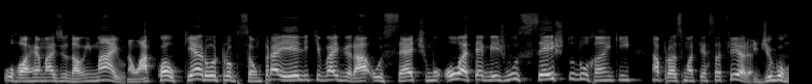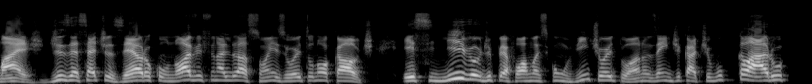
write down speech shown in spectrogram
o Jorge Masvidal em maio. Não há qualquer outra opção para ele que vai virar o sétimo ou até mesmo o sexto do ranking na próxima terça-feira. E digo mais, 17-0 com 9 finalizações e 8 nocautes. Esse nível de performance com 28 anos é indicativo claro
